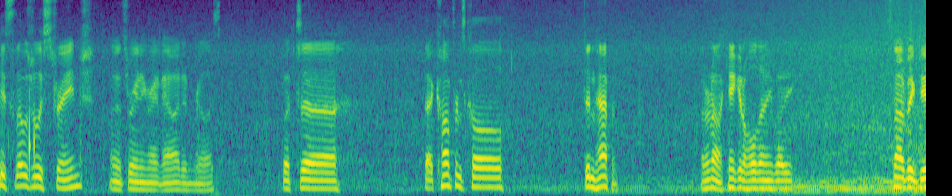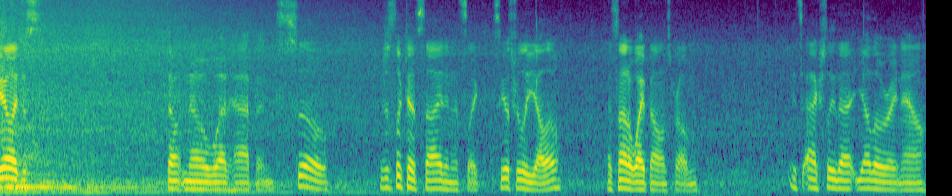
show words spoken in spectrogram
Okay, so that was really strange. And it's raining right now, I didn't realize. But uh, that conference call didn't happen. I don't know, I can't get a hold of anybody. It's not a big deal, I just don't know what happened. So, I just looked outside and it's like, see it's really yellow? That's not a white balance problem. It's actually that yellow right now.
